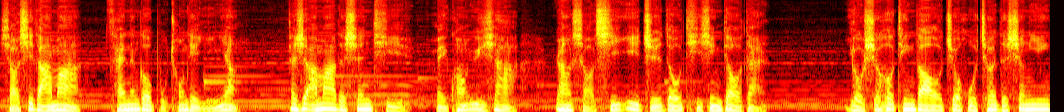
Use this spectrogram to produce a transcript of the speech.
小希的阿嬷才能够补充点营养。但是阿嬷的身体每况愈下，让小希一直都提心吊胆。有时候听到救护车的声音，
